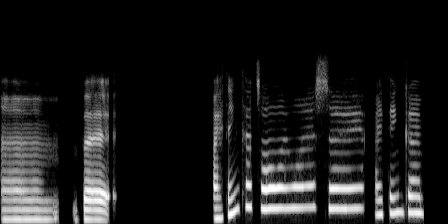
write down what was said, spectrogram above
Um, but I think that's all I want to say. I think I'm.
